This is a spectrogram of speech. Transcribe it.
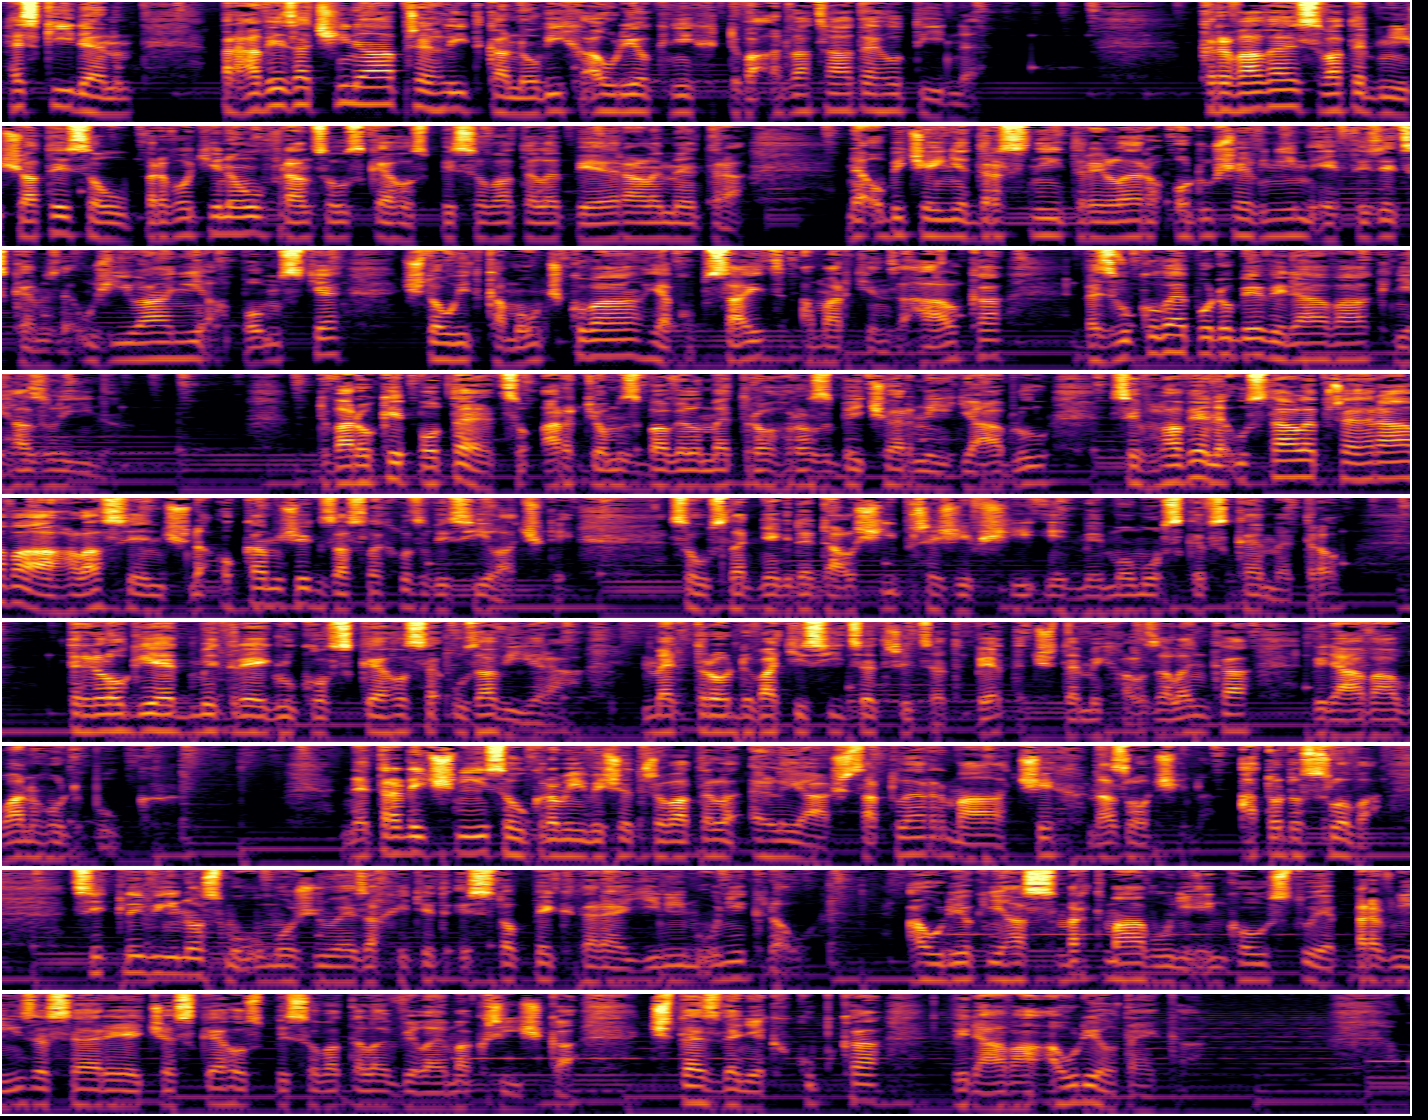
Hezký den. Právě začíná přehlídka nových audioknih 22. týdne. Krvavé svatební šaty jsou prvotinou francouzského spisovatele Pierre Lemaitre. Neobyčejně drsný thriller o duševním i fyzickém zneužívání a pomstě čtou Jitka Moučková, Jakub Sajc a Martin Zahálka, ve zvukové podobě vydává kniha Zlín. Dva roky poté, co Artyom zbavil metro hrozby černých ďáblů, si v hlavě neustále přehrává hlas, jenž na okamžik zaslechl z vysílačky. Jsou snad někde další přeživší i mimo moskevské metro? Trilogie Dmitrie Glukovského se uzavírá. Metro 2035, čte Michal Zelenka, vydává One Hot Book. Netradiční soukromý vyšetřovatel Eliáš Sattler má čich na zločin. A to doslova. Citlivý nos mu umožňuje zachytit i stopy, které jiným uniknou. Audiokniha Smrt má vůni inkoustu je první ze série českého spisovatele Viléma Křížka. Čte Zdeněk Kupka, vydává Audiotéka.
